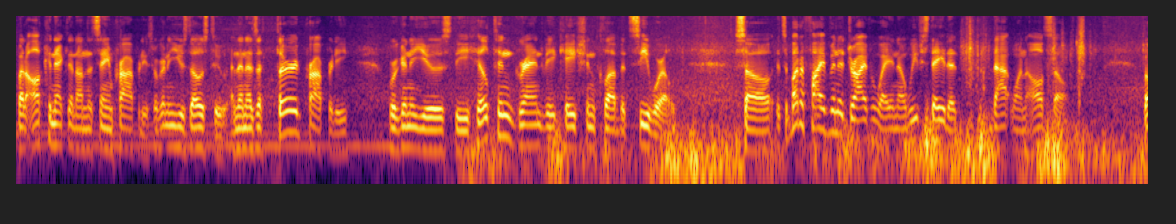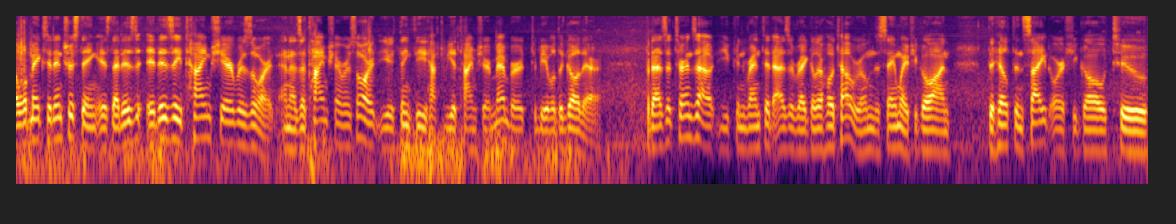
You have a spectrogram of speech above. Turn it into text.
but all connected on the same property. So we're going to use those two. And then as a third property, we're going to use the Hilton Grand Vacation Club at SeaWorld. So it's about a five minute drive away. Now we've stayed at that one also. But what makes it interesting is that it is a timeshare resort. And as a timeshare resort, you think that you have to be a timeshare member to be able to go there. But as it turns out, you can rent it as a regular hotel room the same way. If you go on the Hilton site or if you go to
